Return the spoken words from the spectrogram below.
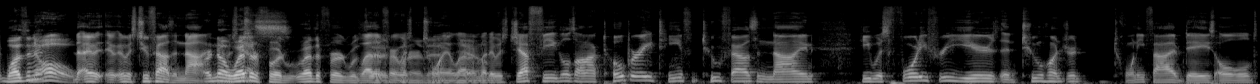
wasn't it? No. No, it, it was 2009. Or no, was Weatherford. yes. Weatherford was. the Weatherford was punter then, 2011, yeah. but it was Jeff Feagles on October 18th, 2009. He was 43 years and 225 days old.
